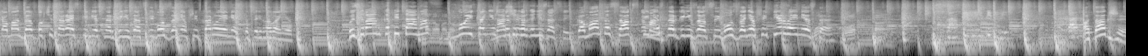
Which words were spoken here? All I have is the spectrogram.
команда Бахчисарайской местной организации ВОЗ, занявшей второе место в соревнованиях. Вызываем капитанов Ну и, конечно наших же, организаций. команда Сакской Команда. местной организации ВОЗ, занявшей первое место. А также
